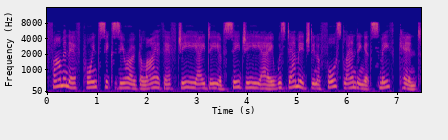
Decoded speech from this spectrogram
Farman F.60 Goliath FGEAD of CGEA was damaged in a forced landing at Smeeth, Kent.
